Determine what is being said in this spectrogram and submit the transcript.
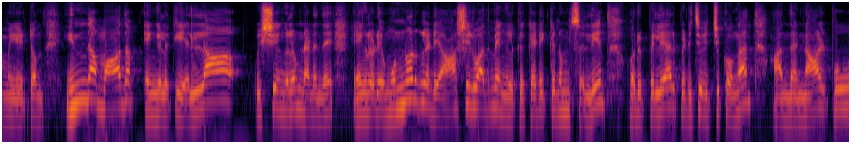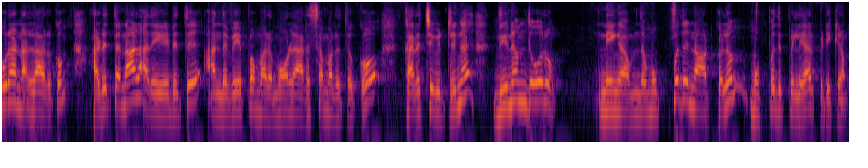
அமையட்டும். இந்த மாதம் எங்களுக்கு எல்லா விஷயங்களும் நடந்து எங்களுடைய முன்னோர்களுடைய ஆசீர்வாதமே எங்களுக்கு கிடைக்கணும்னு சொல்லி ஒரு பிள்ளையார் பிடிச்சு வச்சுக்கோங்க. அந்த நாள் பூரா நல்லா இருக்கும். அடுத்த நாள் அதை எடுத்து அந்த வேப்ப மரமோ இல்லை அரச மரத்துக்கோ கரைச்சி விட்டுருங்க. தினம்தோறும் நீங்கள் இந்த முப்பது நாட்களும் முப்பது பிள்ளையார் பிடிக்கணும்.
